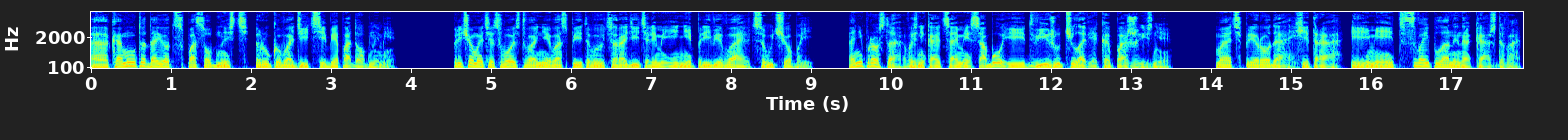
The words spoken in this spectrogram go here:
а кому-то дает способность руководить себе подобными. Причем эти свойства не воспитываются родителями и не прививаются учебой. Они просто возникают сами собой и движут человека по жизни. Мать природа хитра и имеет свои планы на каждого.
